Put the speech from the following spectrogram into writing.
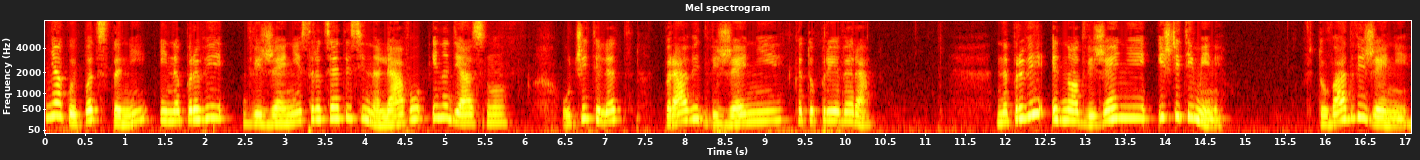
Някой път стани и направи движение с ръцете си наляво и надясно. Учителят прави движение като приевера. Направи едно движение и ще ти мине. В това движение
